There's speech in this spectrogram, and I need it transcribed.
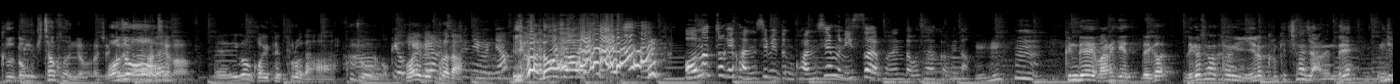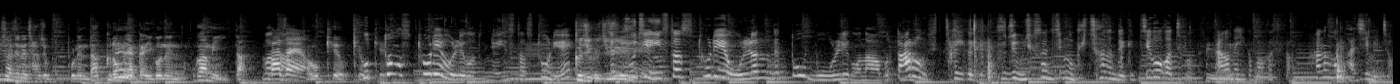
그 너무 귀찮거든요. 맞아. 그 자체가. 네, 이건 거의 100%다 그죠 오케이 거의 오케이 100% 그럼 다. 주님은요? 야너 나 어느 쪽에 관심이든 관심은 있어야 보낸다고 생각합니다. 음. 근데 만약에 내가 내가 생각하기에 얘랑 그렇게 친하지 않은데 음식 사진을 자주 보낸다? 그러면 약간 이거는 호감이 있다 맞아요. 아, 오케이 오케이 오케이 보통 스토리에 올리거든요 인스타 스토리에 그지 그지 굳이 인스타 스토리에 올렸는데 또 뭐 올리거나 뭐 따로 자기가 이렇게 굳이 음식 사진 찍는 거 귀찮은데 이렇게 찍어가지고 나 오늘 이거 먹었어 하는 건 관심이죠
